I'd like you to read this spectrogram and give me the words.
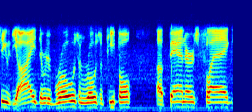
see with the eye, there were rows and rows of people, uh, banners, flags,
